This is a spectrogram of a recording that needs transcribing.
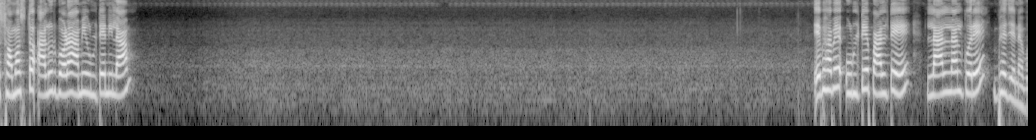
তো সমস্ত আলুর বড়া আমি উল্টে নিলাম। এভাবে উল্টে পাল্টে লাল লাল করে ভেজে নেব।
